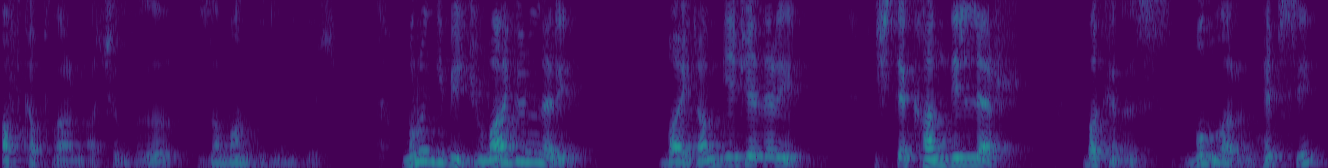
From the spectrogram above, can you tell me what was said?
af kapılarının açıldığı zaman dilimidir. Bunun gibi cuma günleri, bayram geceleri, işte kandiller, Bakınız bunların hepsi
